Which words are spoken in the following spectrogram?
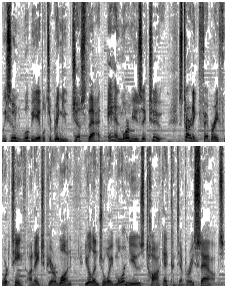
We soon will be able to bring you just that and more music too. Starting February 14th on HPR 1, you'll enjoy more news, talk, and contemporary sounds.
